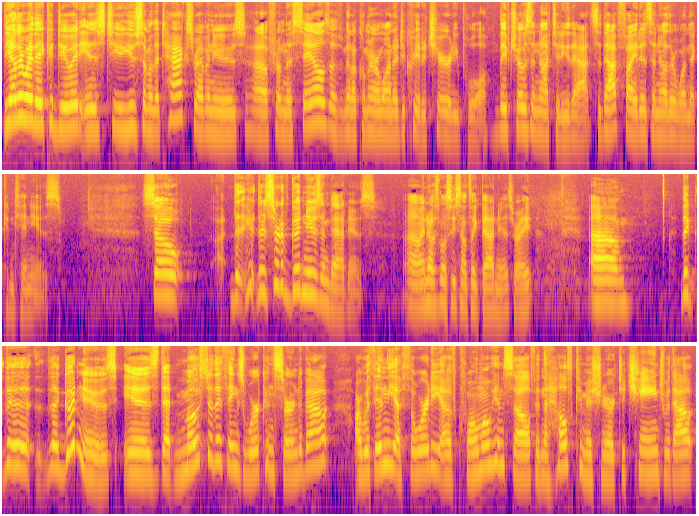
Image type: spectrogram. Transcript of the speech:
The other way they could do it is to use some of the tax revenues uh, from the sales of medical marijuana to create a charity pool. They've chosen not to do that. So that fight is another one that continues. So uh, the, there's sort of good news and bad news. Uh, I know it mostly sounds like bad news, right? Um, the, the, the good news is that most of the things we're concerned about are within the authority of Cuomo himself and the health commissioner to change without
